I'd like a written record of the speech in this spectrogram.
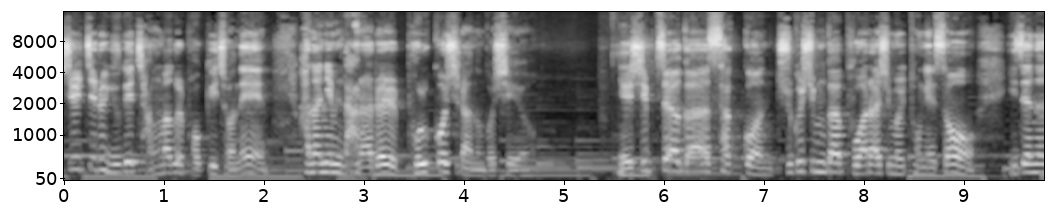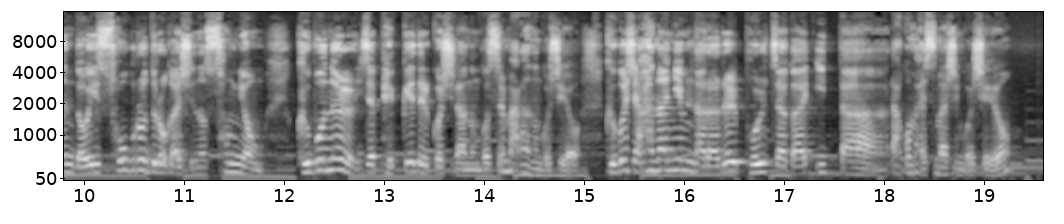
실제로 육의 장막을 벗기 전에 하나님 나라를 볼 것이라는 것이에요. 예, 십자가 사건, 죽으심과 부활하심을 통해서 이제는 너희 속으로 들어가시는 성령, 그분을 이제 뵙게 될 것이라는 것을 말하는 것이에요. 그것이 하나님 나라를 볼 자가 있다라고 말씀하신 것이에요.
